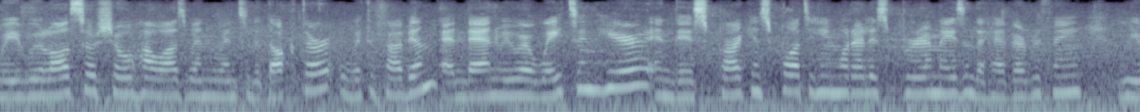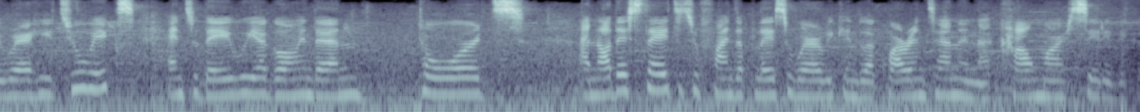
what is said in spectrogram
We will also show how was when we went to the doctor with Fabian and then we were waiting here in this parking spot here in Morelia is pretty amazing, they have everything. We were here two weeks and today we are going then towards another state to find a place where we can do a quarantine in a calmer city because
